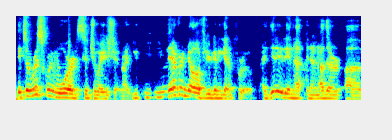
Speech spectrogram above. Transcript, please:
It's a risk reward situation, right? You you never know if you're going to get approved. I did it in a, in another uh,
